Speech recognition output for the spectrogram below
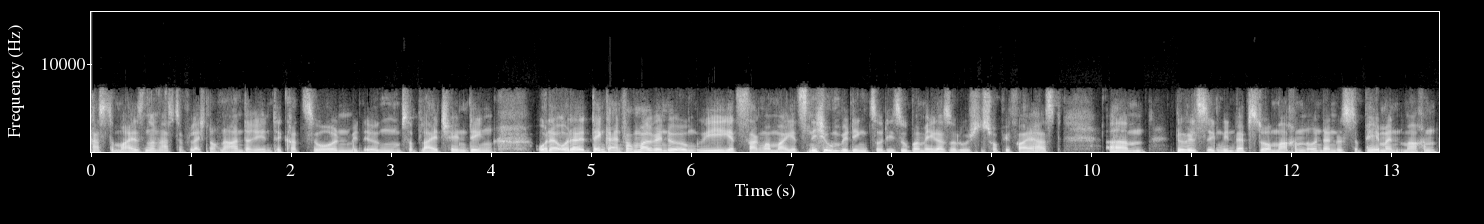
customizen, dann hast du vielleicht noch eine andere Integration mit irgendeinem Supply Chain Ding. Oder, oder denk einfach mal, wenn du irgendwie jetzt, sagen wir mal, jetzt nicht unbedingt so die super mega Solution Shopify hast, ähm, du willst irgendwie einen Webstore machen und dann willst du Payment machen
